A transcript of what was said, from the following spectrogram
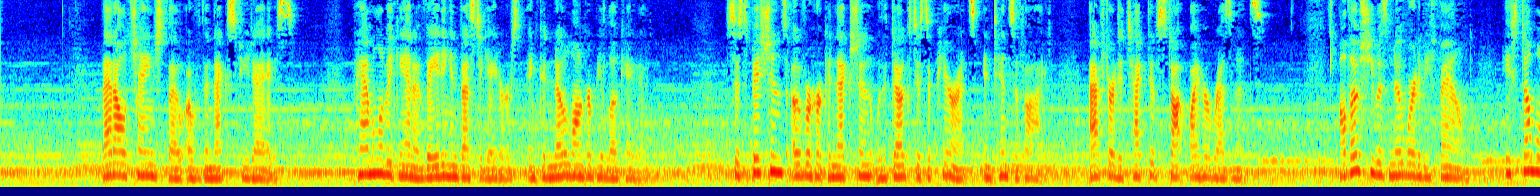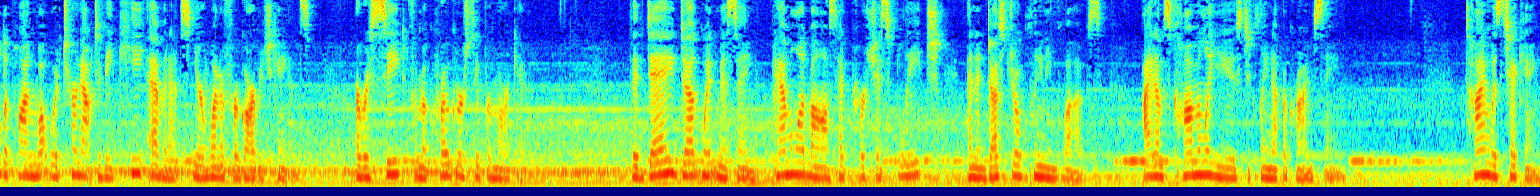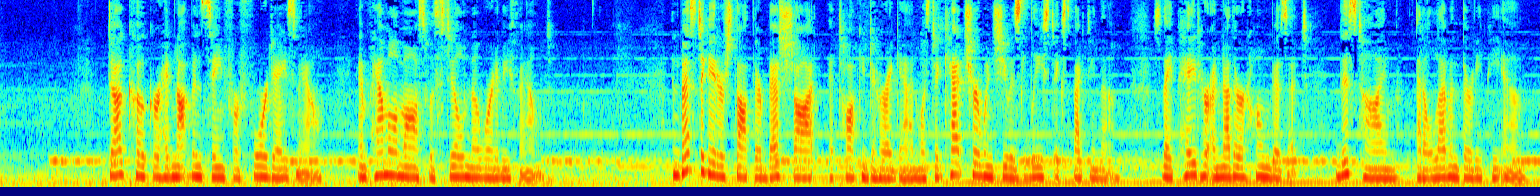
That all changed, though, over the next few days. Pamela began evading investigators and could no longer be located. Suspicions over her connection with Doug's disappearance intensified after a detective stopped by her residence. Although she was nowhere to be found, he stumbled upon what would turn out to be key evidence near one of her garbage cans a receipt from a Kroger supermarket. The day Doug went missing, Pamela Moss had purchased bleach and industrial cleaning gloves, items commonly used to clean up a crime scene. Time was ticking. Doug Coker had not been seen for four days now, and Pamela Moss was still nowhere to be found. Investigators thought their best shot at talking to her again was to catch her when she was least expecting them, so they paid her another home visit, this time at 11:30 p.m.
